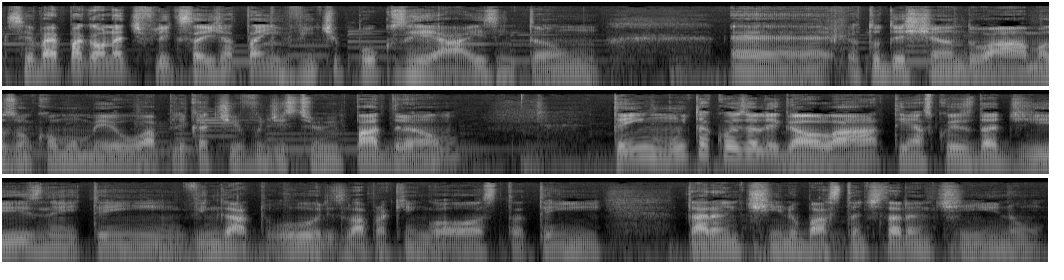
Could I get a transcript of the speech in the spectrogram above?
Você vai pagar o Netflix aí já tá em 20 e poucos reais, então é, eu tô deixando a Amazon como meu aplicativo de streaming padrão. Tem muita coisa legal lá, tem as coisas da Disney, tem Vingadores lá para quem gosta, tem Tarantino, bastante Tarantino.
